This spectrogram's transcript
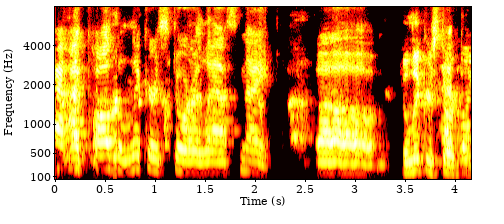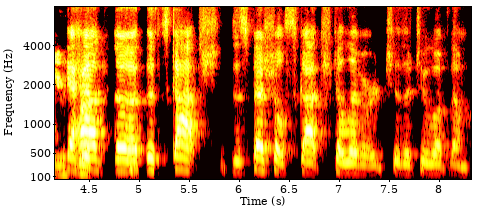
I, I called the liquor store last night. Um, The liquor store I'd like came to have the, the scotch, the special scotch delivered to the two of them.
